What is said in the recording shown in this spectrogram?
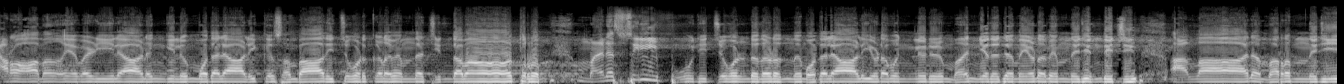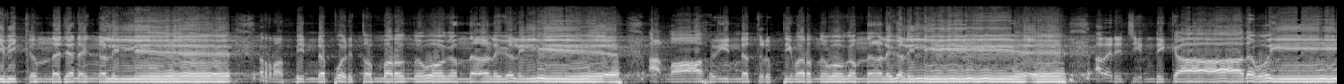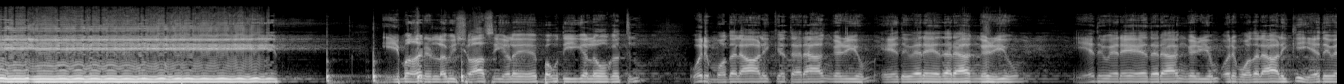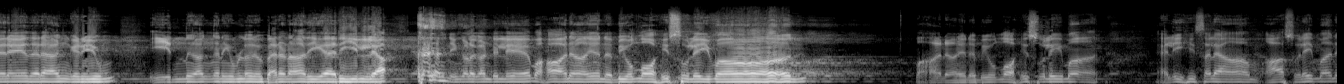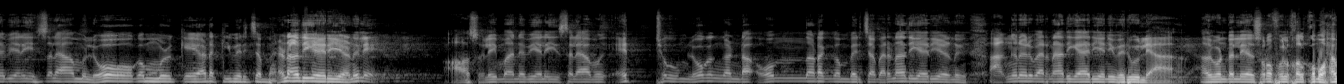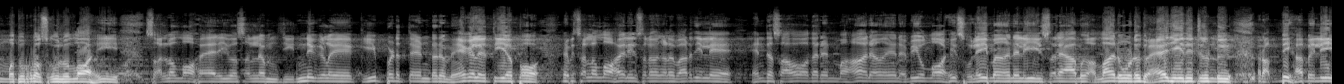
ഹറാമായ വഴിയിലാണെങ്കിലും മുതലാളിക്ക് സമ്പാദിച്ചു കൊടുക്കണമെന്ന ചിന്ത മാത്രം മനസ്സിൽ പൂജിച്ചുകൊണ്ട് നടന്ന് മുതലാളിയുടെ മുന്നിലൊരു മാന്യത ജമയണമെന്ന് ചിന്തിച്ച് അവാന മറന്ന് ജീവിക്കുന്ന ജനങ്ങളില്ലേ? റബ്ബിന്റെ പൊരുത്തം മറന്നു പോകുന്ന ആളുകളില്ലേ? അള്ളാഹുവിന്റെ തൃപ്തി മറന്നു പോകുന്ന ആളുകളില്ലേ? അവർ ചിന്തിക്കാതെ പോയി. ഈമാനുള്ള വിശ്വാസികളെ ഭൗതിക ലോകത്തിൽ ഒരു മുതലാളിക്ക് തരാൻ കഴിയും ഏതുവരെ തരാൻ കഴിയും? ഏതുവരെ തരാൻ കഴിയും? ഒരു മുതലാളിക്ക് ഏതുവരെ തരാൻ കഴിയും? ഇന്ന് അങ്ങനെയുള്ള ഒരു ഭരണാധികാരിയില്ല. നിങ്ങൾ കണ്ടില്ലേ? മഹാനായ നബി ഉള്ളാഹി സുലൈമാൻ. മഹാനായ നബി ഉള്ളാഹി സുലൈമാൻ അലിഹിസലാം ആ സുലൈമാൻ നബി അലിഹിസലാം ലോകം മുഴുക്കെ അടക്കി വരിച്ച ഭരണാധികാരിയാണ് അല്ലേ ആ സുലൈമാൻ നബി അലൈഹി സ്വലാം ഏറ്റവും ലോകം കണ്ട ഒന്നടങ്കം ഭരിച്ച ഭരണാധികാരിയാണ്. അങ്ങനെ ഒരു ഭരണാധികാരി ഇനി വരൂല. അതുകൊണ്ടല്ലേ ജിന്നുകളെ കീഴ്പ്പെടുത്തേണ്ട ഒരു മേഖല എത്തിയപ്പോ നബി സല്ലല്ലാഹു അലൈഹി വസല്ലം നിങ്ങൾ പറഞ്ഞില്ലേ എന്റെ സഹോദരൻ മഹാനായ നബിയുല്ലാഹി സുലൈമാൻ അലൈഹി സ്വലാം അള്ളാഹിനോട് ദയ ചെയ്തിട്ടുണ്ട്. റബ്ബി ഹബലി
